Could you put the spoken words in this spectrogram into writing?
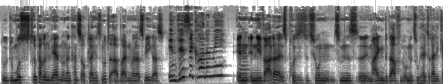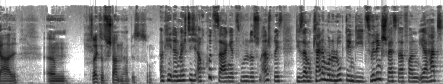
Du, du musst Stripperin werden und dann kannst du auch gleich als Nutte arbeiten, weil Las Vegas. In this economy? In, in Nevada ist Prostitution zumindest äh, im Eigenbedarf und ohne Zuhälterei legal. Ähm, soweit ich das verstanden habe, ist es so. Okay, dann möchte ich auch kurz sagen, jetzt wo du das schon ansprichst, dieser kleine Monolog, den die Zwillingsschwester von ihr hat,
